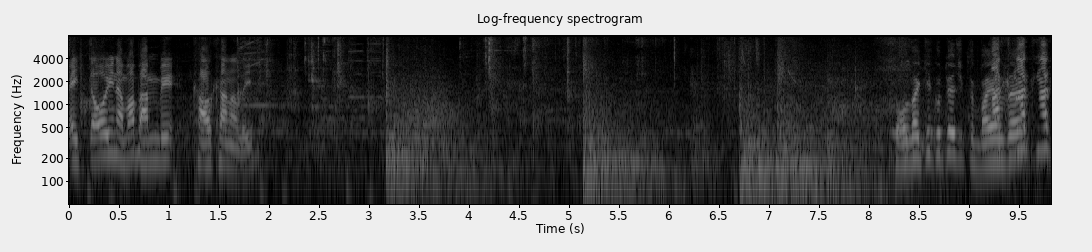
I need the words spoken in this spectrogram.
Bekle oynama ben bir kalkan alayım. Soldaki kutuya çıktı. Nak Bayıldı. nak nak.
